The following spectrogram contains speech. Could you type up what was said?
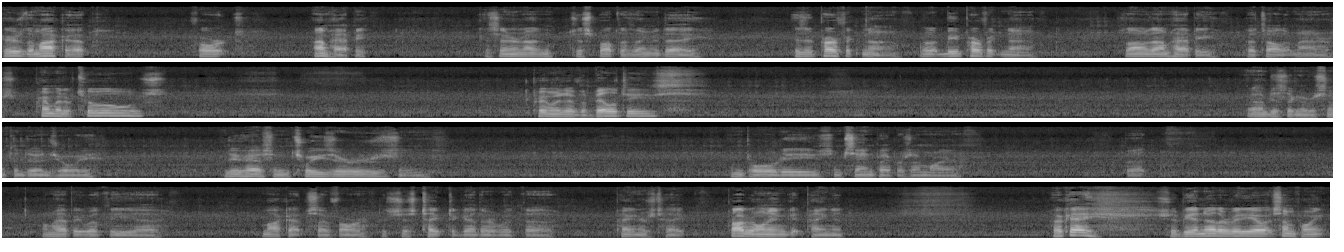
here's the mock-up for it. I'm happy, considering I just bought the thing today. Is it perfect? No. Will it be perfect? No. As long as I'm happy, that's all that matters. Primitive tools. Primitive abilities. but I'm just looking for something to enjoy. I do have some tweezers and embroidery, some sandpaper somewhere. But I'm happy with the uh, mock-up so far. It's just taped together with the uh, painter's tape. Probably won't even get painted. Okay, should be another video at some point.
